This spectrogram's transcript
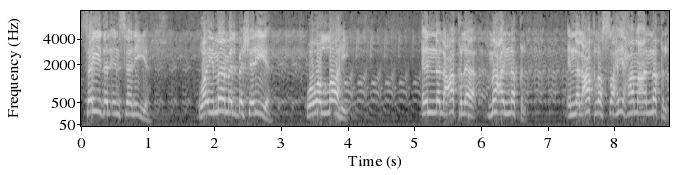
سيد الإنسانية وإمام البشرية ووالله إن العقل مع النقل إن العقل الصحيح مع النقل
